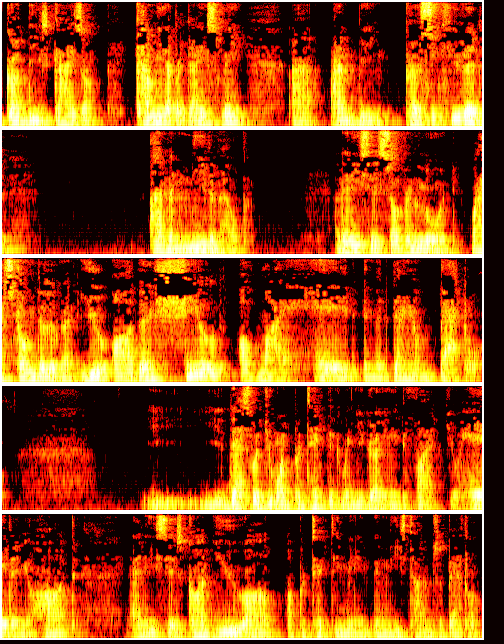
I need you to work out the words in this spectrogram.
God, these guys are coming up against me. Uh, I'm being persecuted. I'm in need of help. And then he says, Sovereign Lord, my strong deliverer, you are the shield of my head in the day of battle that's what you want protected when you're going into fight, your head and your heart. And he says, God, you are, are protecting me in, in these times of battle.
